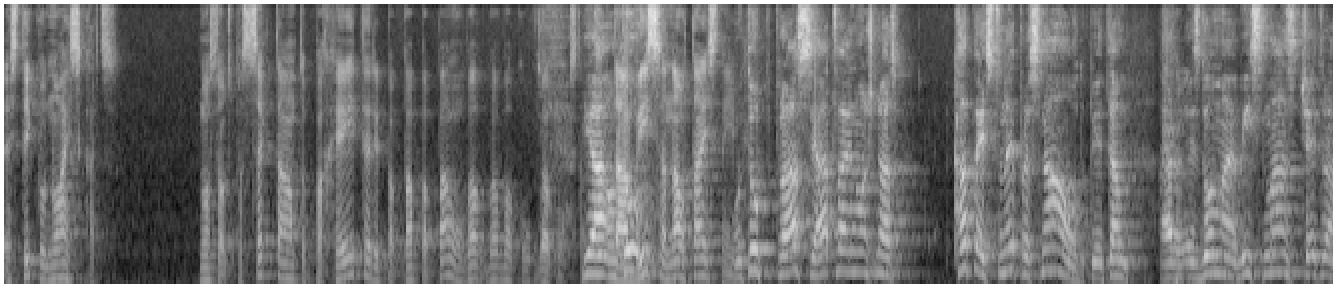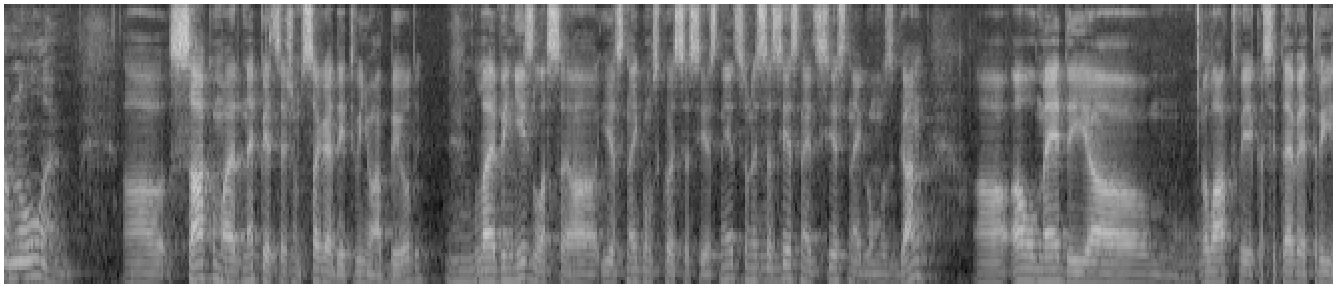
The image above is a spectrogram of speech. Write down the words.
es tiku no aizskarts. Nosaukts par sektantu, par heiteri, par pa, pa, pa, un vēl, vēl, vēl, vēl kaut kas tāds. Tā tu, visa nav taisnība. Un tu prasi atvainošanās. Kāpēc tu neprasi naudu pie tam, ar, es domāju, vismaz četrām nulēm? Uh, sākumā ir nepieciešams sagaidīt viņu atbildi, mm. lai viņi izlasa uh, iesniegumus, ko es esmu iesniedzis. Un es esmu iesniedzis iesniegumus gan uh, Almēdija, uh, Latvija, kas ir TV3.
